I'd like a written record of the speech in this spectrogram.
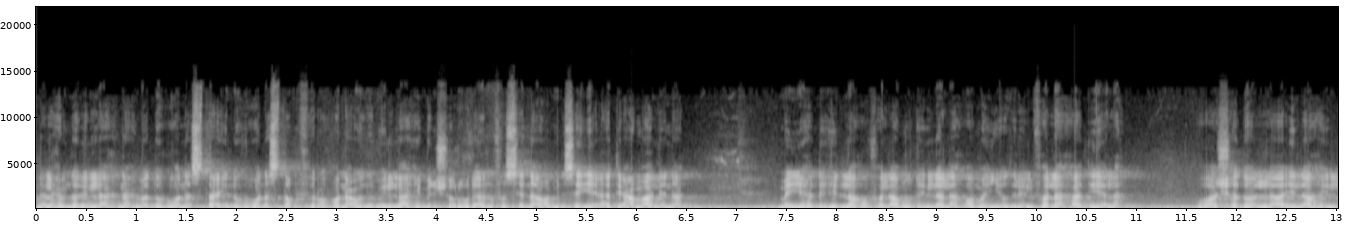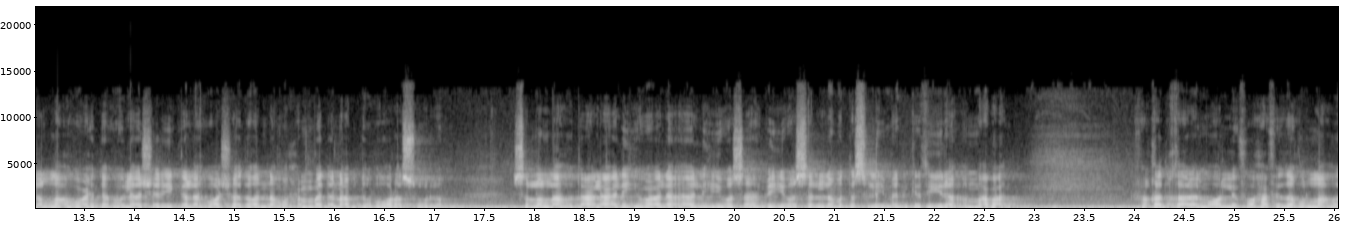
إن الحمد لله نحمده ونستعينه ونستغفره ونعوذ بالله من شرور أنفسنا ومن سيئات أعمالنا. من يهده الله فلا مضل له ومن يضلل فلا هادي له. وأشهد أن لا إله إلا الله وحده لا شريك له وأشهد أن محمدا عبده ورسوله. صلى الله تعالى عليه وعلى آله وصحبه وسلم تسليما كثيرا. أما بعد فقد قال المؤلف حفظه الله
